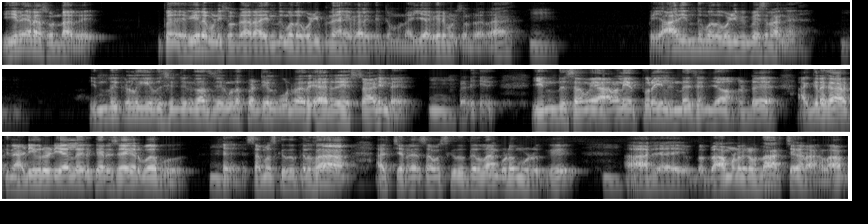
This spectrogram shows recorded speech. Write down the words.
ஈவேரா சொன்னார். இப்போ வீரமணி சொல்கிறாரா இந்து மத ஒழிப்பு தான் எங்கள் வேலை திட்டம் ஐயா வீரமணி சொல்கிறாரா இப்போ யார் இந்து மத ஒழிப்பு பேசுகிறாங்க இந்துக்களுக்கு எது செஞ்சுருக்கோம் அது செஞ்சுருக்கோம் பட்டியல் போடுறாரு யார்? ஸ்டாலின். இந்து சமய அறநிலையத்துறையில் என்ன செஞ்சோம்ன்ட்டு அக்ரஹாரத்தின் அடிவரடியால இருக்கார் சேகர் பாபு. சமஸ்கிருதத்தில் தான் அர்ச்சனை சமஸ்கிருதத்தில் தான் குடமுழுக்கு. பிராமணர்கள் தான் அர்ச்சகராகலாம்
